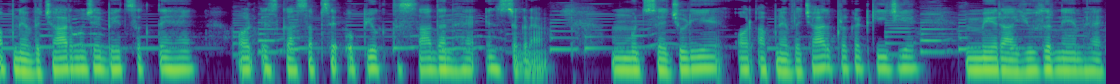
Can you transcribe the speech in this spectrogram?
अपने विचार मुझे भेज सकते हैं और इसका सबसे उपयुक्त साधन है इंस्टाग्राम। मुझसे जुड़िए और अपने विचार प्रकट कीजिए। मेरा यूज़र नेम है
